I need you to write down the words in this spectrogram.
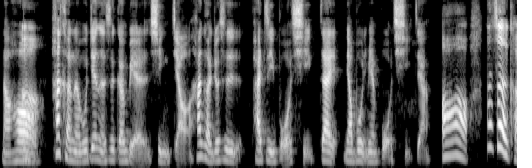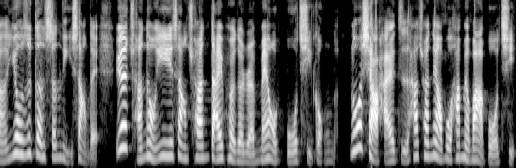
然后嗯他可能不见得是跟别人性交，他可能就是拍自己勃起，在尿布里面勃起这样。哦，那这个可能又是更生理上的欸，因为传统意义上穿 diaper 的人没有勃起功能。如果小孩子他穿尿布，他没有办法勃起；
